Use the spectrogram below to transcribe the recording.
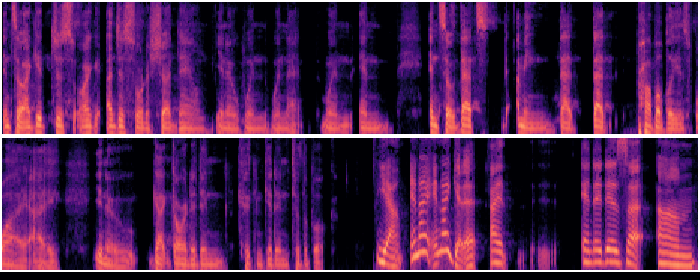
and so i get just I, I just sort of shut down you know when when that when and and so that's i mean that that probably is why i you know got guarded and couldn't get into the book Yeah, and I and I get it. I and it is a, um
